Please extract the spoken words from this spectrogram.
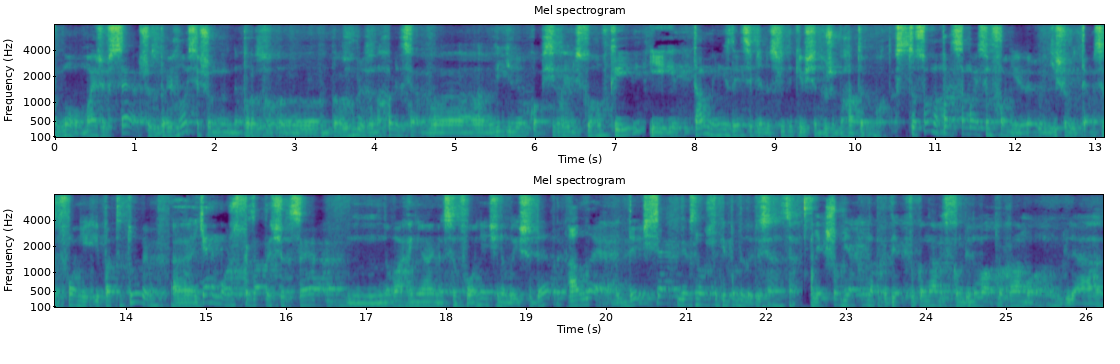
ну майже все, що збереглося, що не порозгублюється, знаходяться в відділі рукописів Грильського в Києві, і там мені здається для дослідників ще дуже багато роботи. Стосовно самої симфонії, відійшов від теми симфонії і партитури, е, я не можу сказати, що це нова геніальна симфонія чи новий шедевр, але дивлячись, як як знову ж таки подивитися на це. Якщо б як, наприклад, як виконавець комбінував програму для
